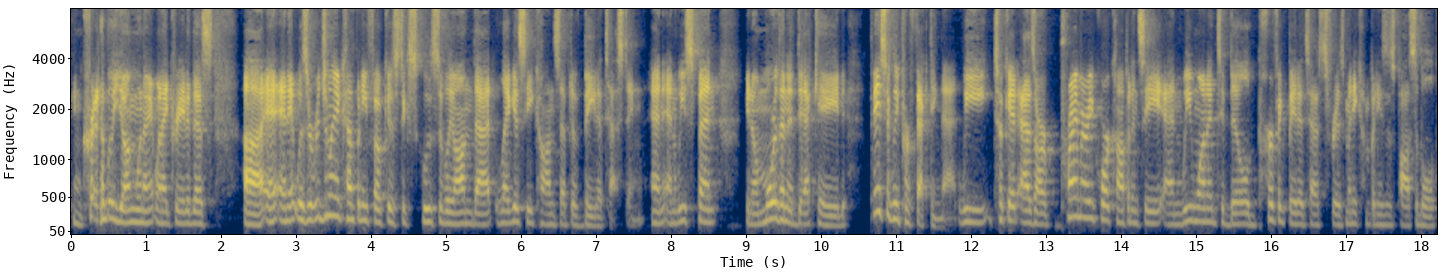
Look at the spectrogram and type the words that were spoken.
incredibly young when i when i created this uh, and, and, it was originally a company focused exclusively on that legacy concept of beta testing. And and we spent you know more than a decade basically perfecting that. We took it as our primary core competency and we wanted to build perfect beta tests for as many companies as possible.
